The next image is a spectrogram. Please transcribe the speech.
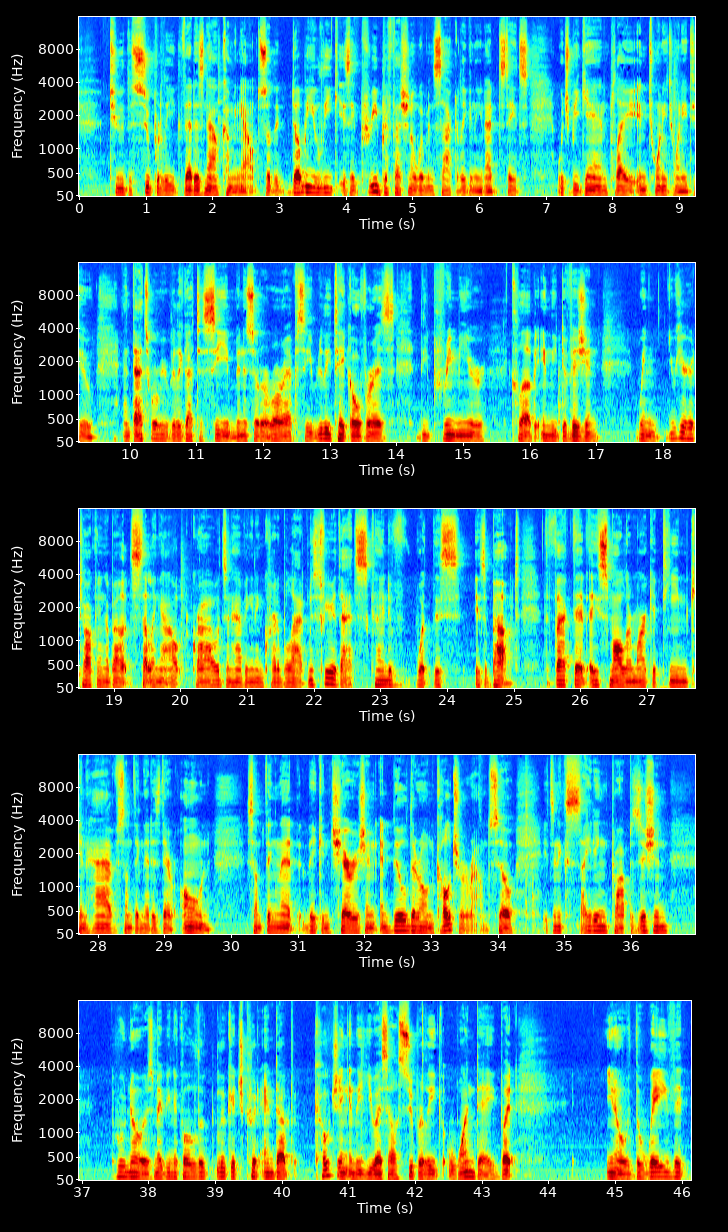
to the Super League that is now coming out. So the W League is a pre-professional women's soccer league in the United States which began play in 2022 and that's where we really got to see Minnesota Aurora FC really take over as the premier club in the division when you hear her talking about selling out crowds and having an incredible atmosphere, that's kind of what this is about. The fact that a smaller market team can have something that is their own, something that they can cherish and, and build their own culture around. So it's an exciting proposition. Who knows? Maybe Nicole Lukic could end up coaching in the USL Super League one day, but you know, the way that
